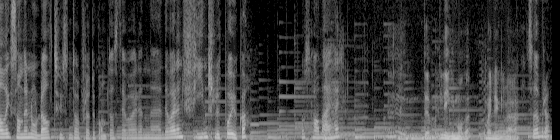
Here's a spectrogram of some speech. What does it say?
Alexander Nordahl, tusen takk for at du kom til oss. Det var en, det var en fin slutt på uka. Å ha deg her. Det I like måte. Veldig hyggelig å være her. Så bra.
